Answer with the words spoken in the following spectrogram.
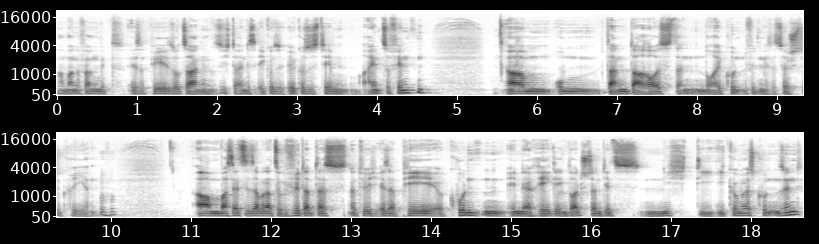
haben angefangen mit SAP sozusagen sich da in das Ökosystem einzufinden, ähm, um dann daraus dann neue Kunden für den Search zu kreieren. Mhm. Ähm, was letztens aber dazu geführt hat, dass natürlich SAP-Kunden in der Regel in Deutschland jetzt nicht die E-Commerce-Kunden sind,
